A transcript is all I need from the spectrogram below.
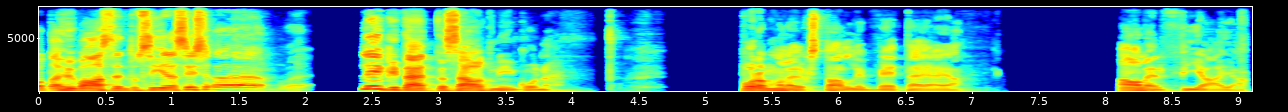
Ota hyvä asento siinä. Siis äh, leikitä, että sä oot niin kuin Formula 1 tallin vetäjä ja mä olen FIA ja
